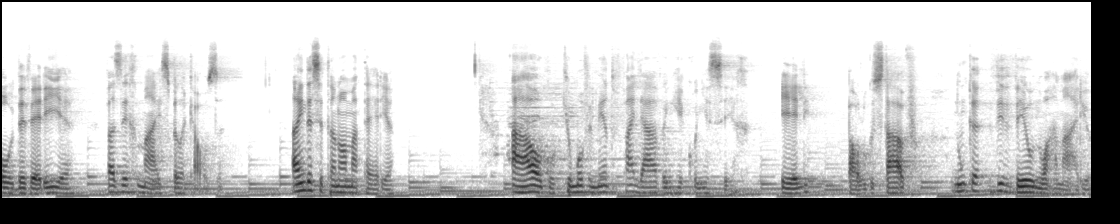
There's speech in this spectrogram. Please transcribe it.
ou deveria, fazer mais pela causa. Ainda citando a matéria, há algo que o movimento falhava em reconhecer. Ele, Paulo Gustavo, nunca viveu no armário.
